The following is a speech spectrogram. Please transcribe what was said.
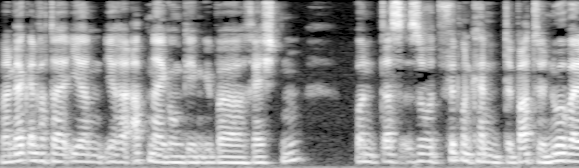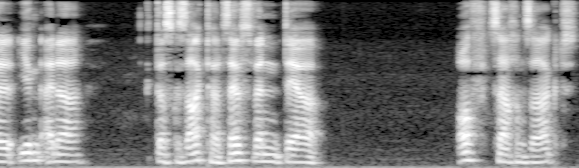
man merkt einfach da ihren, ihre Abneigung gegenüber Rechten und das, so führt man keine Debatte, nur weil irgendeiner das gesagt hat, selbst wenn der oft Sachen sagt,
